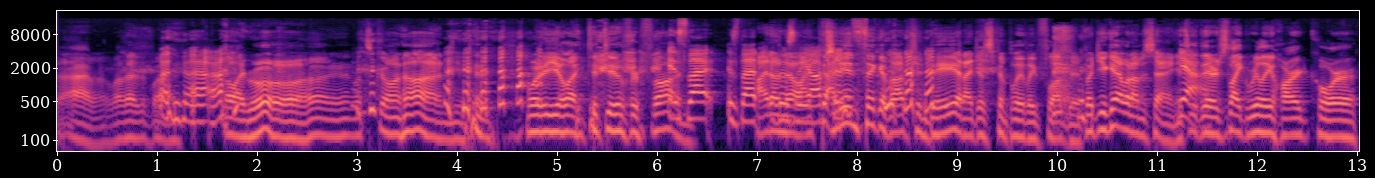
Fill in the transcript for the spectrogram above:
I don't know. Well, that- like ooh, uh, what's going on? what do you like to do for fun? Is that is that I don't know. I, I didn't think of option B, and I just completely flubbed it. But you get what I'm saying. It's Yeah. there's like really hardcore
